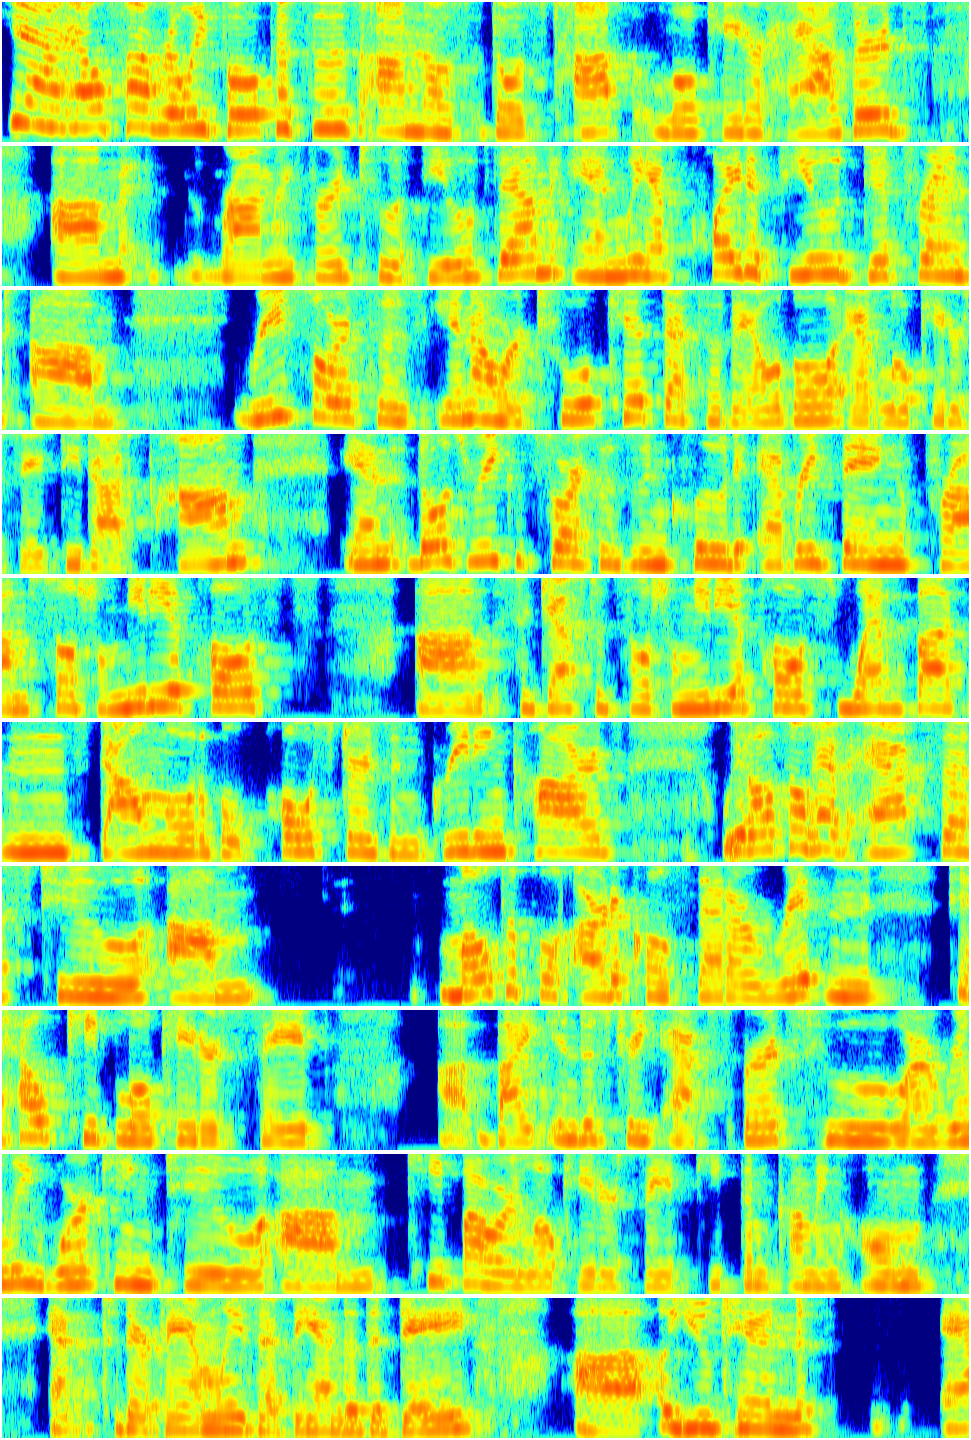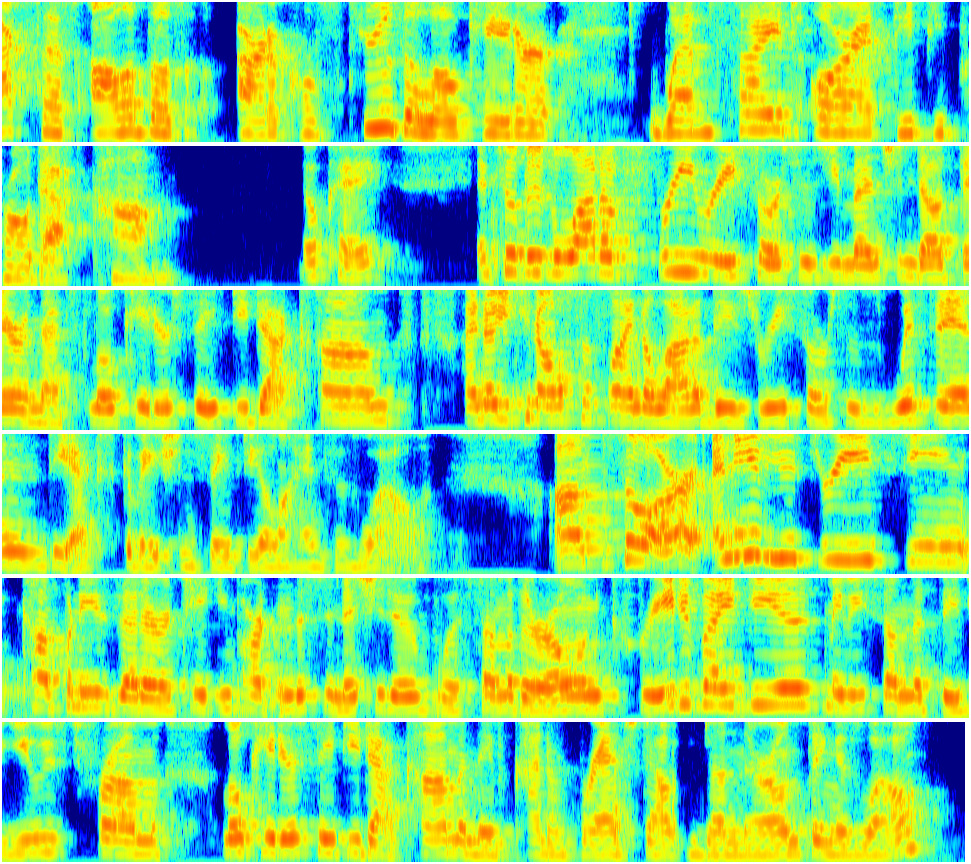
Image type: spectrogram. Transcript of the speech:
Yeah, LSAW really focuses on those those top locator hazards. Um, Ron referred to a few of them, and we have quite a few different. Um, resources in our toolkit that's available at locatorsafety.com. And those resources include everything from social media posts, um, suggested social media posts, web buttons, downloadable posters, and greeting cards. We also have access to um, multiple articles that are written to help keep locators safe uh, by industry experts who are really working to um, keep our locators safe, keep them coming home at, to their families at the end of the day. Uh, you can access all of those articles through the locator website or at dppro.com. Okay. And so there's a lot of free resources you mentioned out there, and that's locatorsafety.com. I know you can also find a lot of these resources within the Excavation Safety Alliance as well. Um, so, are any of you three seeing companies that are taking part in this initiative with some of their own creative ideas, maybe some that they've used from locatorsafety.com and they've kind of branched out and done their own thing as well?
